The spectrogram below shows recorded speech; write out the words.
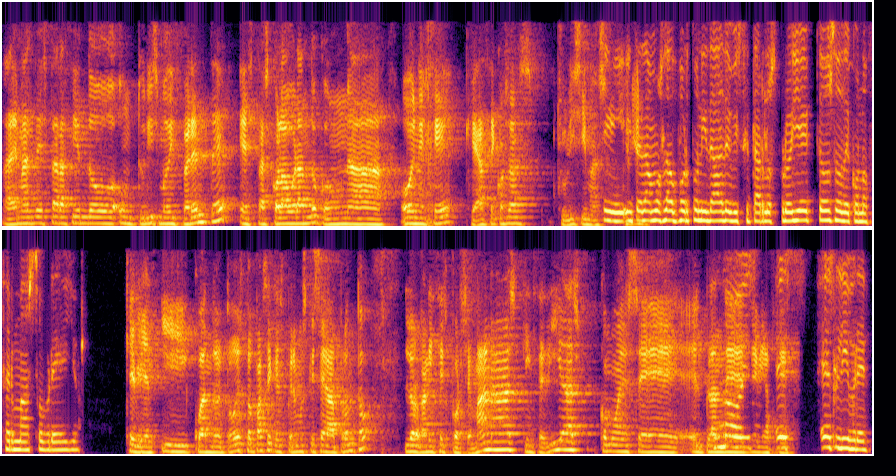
además de estar haciendo un turismo diferente, estás colaborando con una ONG que hace cosas chulísimas. Sí, y te damos la oportunidad de visitar los proyectos o de conocer más sobre ellos. Qué bien. Y cuando todo esto pase, que esperemos que sea pronto, ¿Lo organizáis por semanas, 15 días? ¿Cómo es eh, el plan de, viaje? Es, libre,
